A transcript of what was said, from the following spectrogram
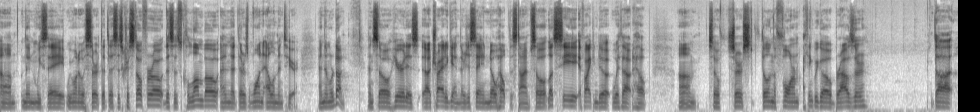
Um, and then we say we want to assert that this is Cristoforo, this is Colombo, and that there's one element here. And then we're done. And so here it is. Uh, try it again. They're just saying no help this time. So let's see if I can do it without help. Um, so first, fill in the form. I think we go browser dot.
